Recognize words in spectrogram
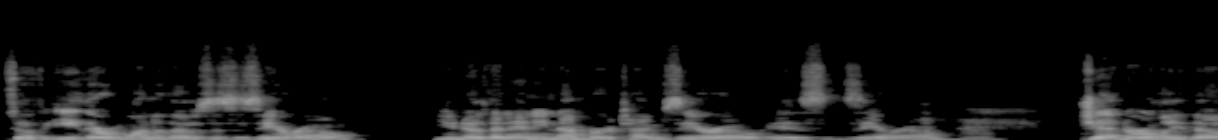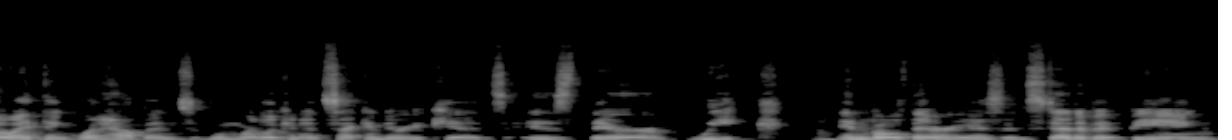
So if either one of those is a zero, you know that any number times zero is 0 Mhm. Generally, though, I think what happens when we're looking at secondary kids is they're weak in Mhm. both areas. Instead of it being,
